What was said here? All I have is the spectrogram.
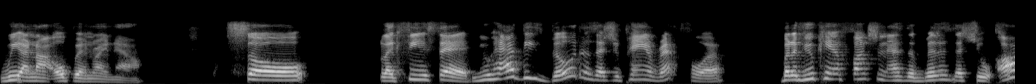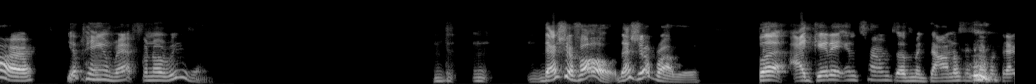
we are not open right now. So, like Fee said, you have these buildings that you're paying rent for, but if you can't function as the business that you are, you're paying rent for no reason. That's your fault. That's your problem. But I get it in terms of McDonald's and stuff like that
